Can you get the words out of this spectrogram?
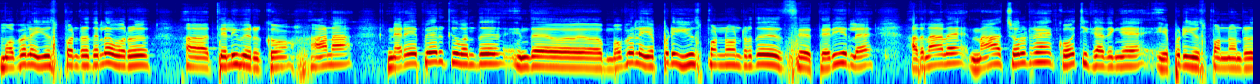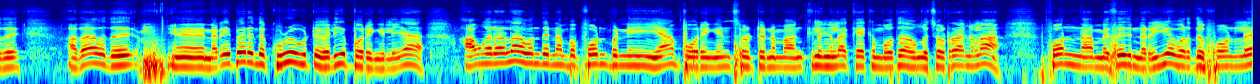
மொபைலை யூஸ் பண்ணுறதுல ஒரு தெளிவு இருக்கும். ஆனால் நிறைய பேருக்கு வந்து இந்த மொபைலை எப்படி யூஸ் பண்ணுன்றது செ- தெரியல. அதனால் நான் சொல்கிறேன் கோச்சிக்காதீங்க. எப்படி யூஸ் பண்ணணுன்றது அதாவது நிறைய பேர் இந்த குழு விட்டு வெளியே போகிறீங்க இல்லையா? அவங்களெல்லாம் வந்து நம்ம ஃபோன் பண்ணி ஏன் போகிறீங்கன்னு சொல்லிட்டு நம்ம அங்கிளுங்கெல்லாம் கேட்கும்போது அவங்க சொல்கிறாங்களாம் ஃபோன் நான் மெசேஜ் நிறைய வருது ஃபோனில்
